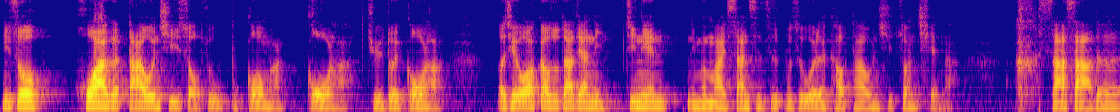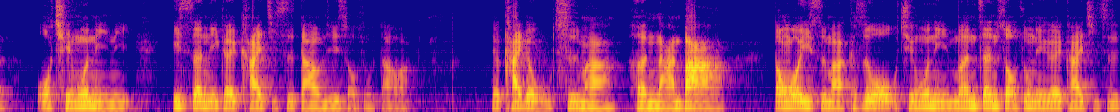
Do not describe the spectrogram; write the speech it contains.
你说花个达文西手术不够吗？够啦，绝对够啦！而且我要告诉大家，你今天你们买三十支，不是为了靠达文西赚钱、啊？傻傻的！我请问你，你一生你可以开几次达文西手术刀啊？要开个五次吗？很难吧？懂我意思吗？可是我请问你，门诊手术你可以开几次？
